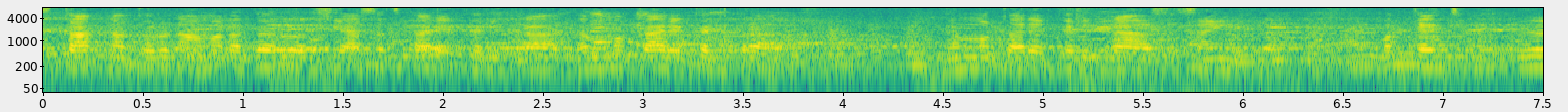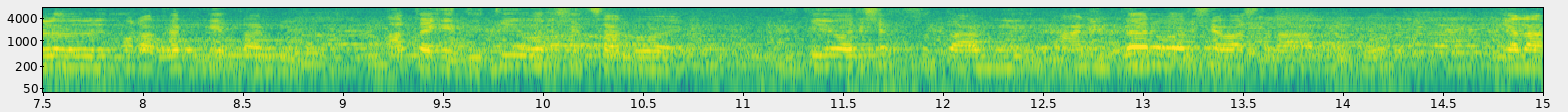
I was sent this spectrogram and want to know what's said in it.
स्थापना करून आम्हाला दरवर्षी असंच कार्य करीत राहा धम्म कार्य करीत राहा. धम्म कार्य करीत राहा असं सांगितलं. मग त्यांची वेळोवेळी मुलाखत घेत आम्ही. आता हे द्वितीय वर्ष चालू आहे. द्वितीय वर्षात सुद्धा आम्ही आणि दरवर्षी वाचला आम्ही याला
